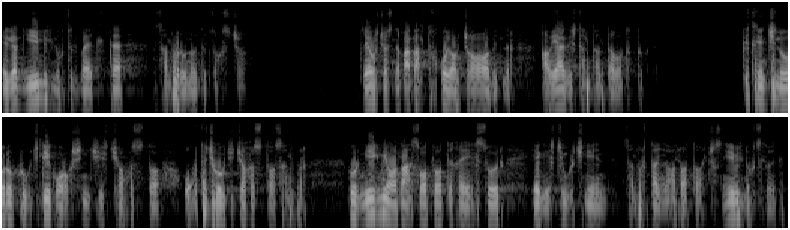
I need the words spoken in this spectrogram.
Яг яг ийм л нөхцөл байдалтай салбар өнөөдөр зогсож байгаа. За ямар ч басны гал алдахгүй явж байгаагаа бид нэр гавья гэж тал талдаа боддог. Гэтэл эн чинь өөрөө хөгжлийг урагшин чирч явах ёстой, угтаж хөгжиж явах ёстой салбар. Бүр нийгмийн олон асуудлуудынхаа ихсвэр яг эрчим хүчний энэ салбартаа ингээ холбоотой болчихсон. Ийм л нөхцөл байдал.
